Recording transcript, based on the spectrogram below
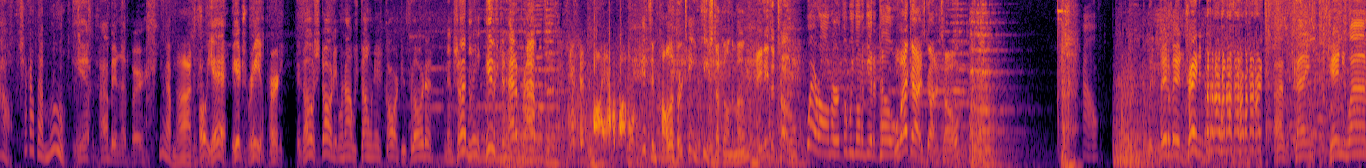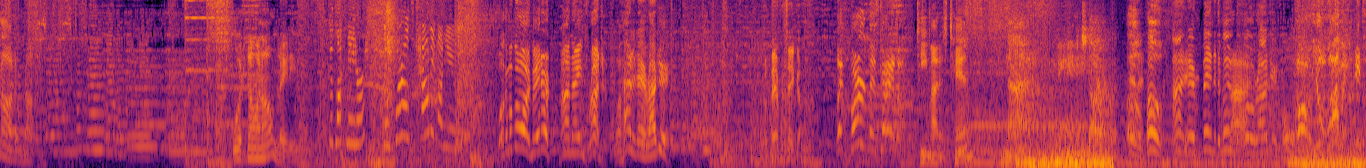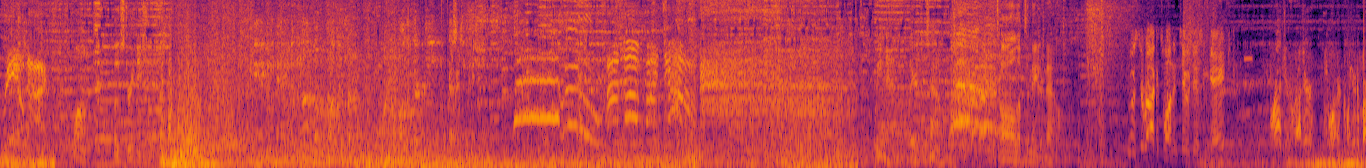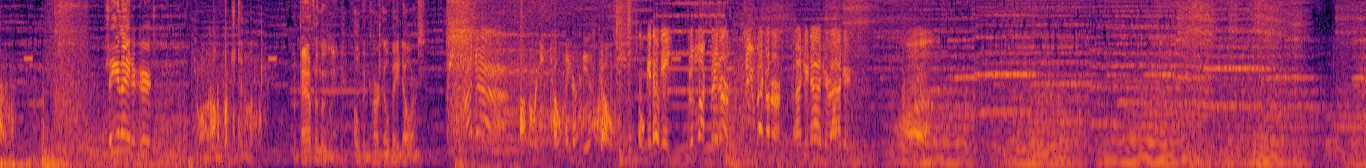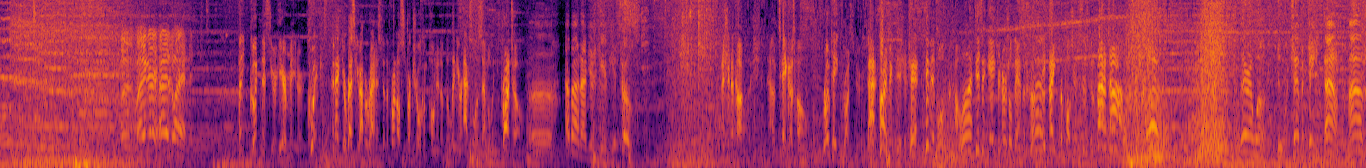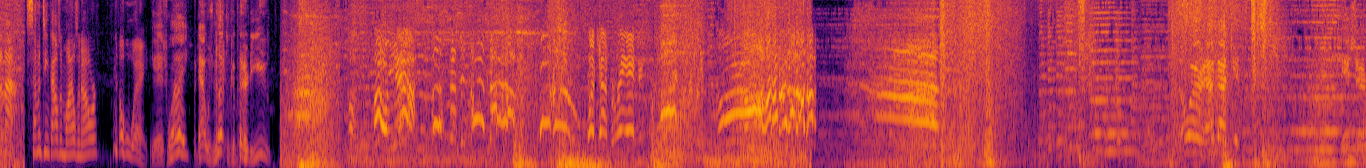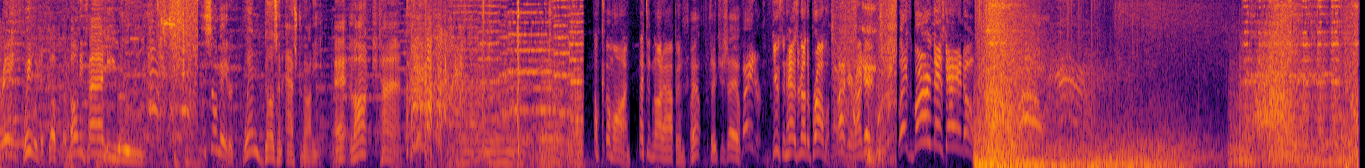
Wow, check out that moon. Yep, I've been up there. You have not. Oh, yeah, it's real pretty. It all started when I was towing this car through Florida, and suddenly Houston had a problem. Houston, I have a problem. It's Impala 13. He's stuck on the moon. He needs a tow. Where on earth are we gonna get a tow? Well, that guy's got a tow. With a little bit of training, I became a genuine autonaut. What's going on, ladies? Good luck, Mater. The world's counting on you. Welcome aboard, Mater. My name's Roger. Well, howdy there, Roger. Prepare for takeoff. Let's burn this candle. T minus 10. Oh, oh, I've never been to the moon before, Roger. Oh, you'll love it. It's real nice. Launch. Booster ignition. I love my job. We have cleared the tower. It's all up to Mater now. Booster rockets one and two disengage. Roger, Roger. You are clear to burn. See you later, Earth. You are on approach to the moon. Prepare for the moon landing. Open cargo bay doors. Roger. Operation tow Mater is go. Okie dokie. Good luck, Mater. See you back on Earth. Roger, Roger, Roger. Whoa. Mission accomplished. Now take us home. Rotate thrusters. Back five ignition. Pivot full power. Disengage inertial damage. Ignite the propulsion system. Out. Whoa! There I was, doing 17,000 miles an hour. 17,000 miles an hour? No way. Yes, way, but that was nothing compared to you. Oh, oh yeah! Oh, this is awesome! Woohoo! Watch out for re-entry! Don't worry, I got you. Yes, sir, Rick. We was a couple of bona fide heroes. So, Mater, when does an astronaut eat? At launch time. Oh, come on. That did not happen. Well, suit yourself. Mater, Houston has another problem. Roger, Roger. Let's burn this candle. Oh,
